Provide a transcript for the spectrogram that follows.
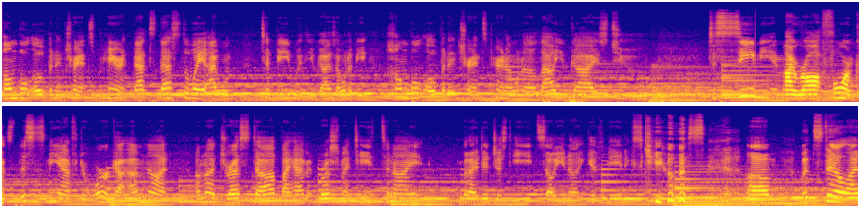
humble, open, and transparent. That's that's the way I want to be with you guys. I want to be humble, open, and transparent. I want to allow you guys to to see me in my raw form because this is me after work. I, I'm not I'm not dressed up. I haven't brushed my teeth tonight but I did just eat, so you know it gives me an excuse. um, but still, I,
